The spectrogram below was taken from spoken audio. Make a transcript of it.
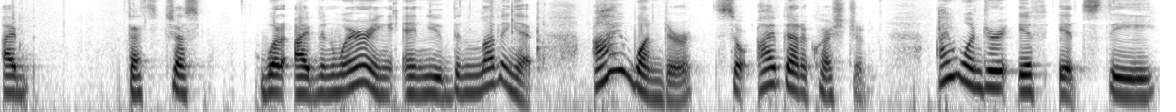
I, that's just what I've been wearing and you've been loving it. I wonder, so I've got a question. I wonder if it's the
